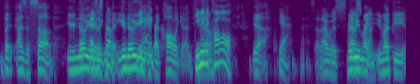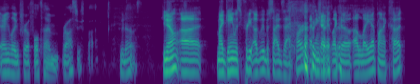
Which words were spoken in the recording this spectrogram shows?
but as a sub, you know you're gonna get sub. that. You know you're Yeah. gonna get that call again. give me know? the call. Yeah. Yeah, so that was that Maybe was you might fun. you might be angling for a full time roster spot. Who knows? You know, uh, my game was pretty ugly. Besides that part, I think I hit like a, a layup on a cut.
